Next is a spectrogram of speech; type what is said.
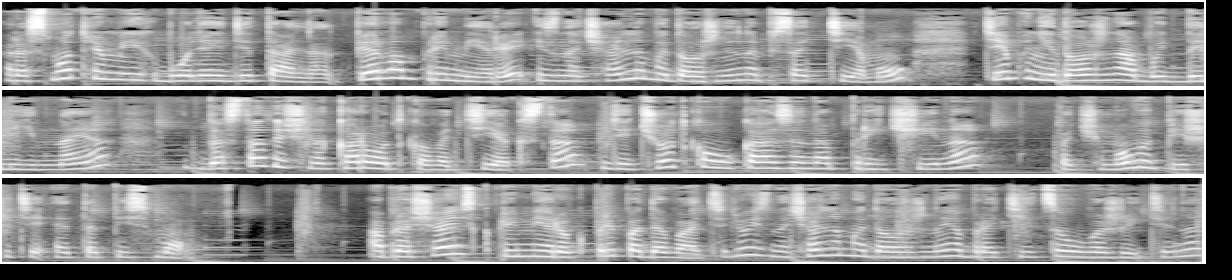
Рассмотрим их более детально. В первом примере изначально мы должны написать тему. Тема не должна быть длинная, достаточно короткого текста, где четко указана причина, почему вы пишете это письмо. Обращаясь, к примеру, к преподавателю, изначально мы должны обратиться уважительно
